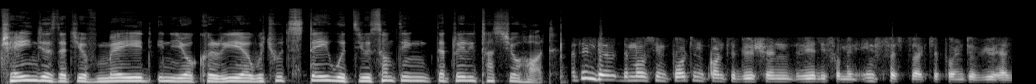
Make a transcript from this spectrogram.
changes that you've made in your career which would stay with you, something that really touched your heart? I think the, the most important contribution, really, from an infrastructure point of view, has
